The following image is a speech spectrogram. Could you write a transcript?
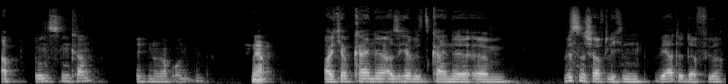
abdunsten kann. Nicht nur nach unten. Ja. Aber ich habe keine, also ich habe jetzt keine ähm, wissenschaftlichen Werte dafür.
